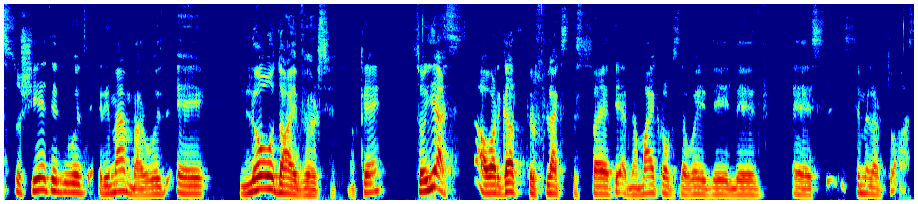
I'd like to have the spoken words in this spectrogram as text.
associated with, remember, with a low diversity. Okay. So, yes, our gut reflects the society and the microbes, the way they live, uh, is similar to us.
